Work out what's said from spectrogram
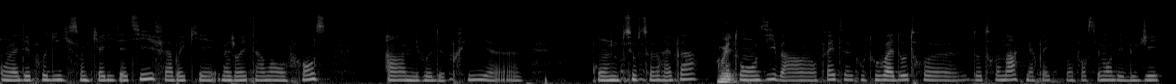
on a des produits qui sont qualitatifs, fabriqués majoritairement en France, à un niveau de prix qu'on ne soupçonnerait pas. Quand on se dit, bah, en fait, quand on voit d'autres d'autres marques, mais après qui ont forcément des budgets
